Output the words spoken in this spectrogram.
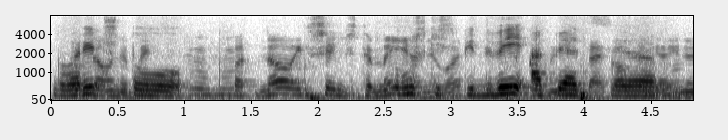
говорит, что русский спидвей опять э,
